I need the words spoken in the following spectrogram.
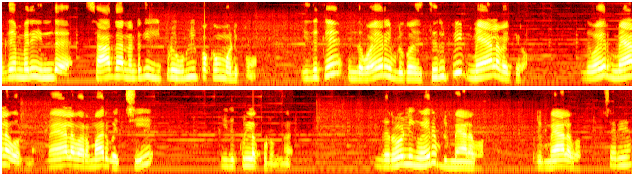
அதே மாதிரி இந்த சாதா நட்டுக்கு இப்படி உள் பக்கமும் அடிப்போம். இதுக்கு இந்த ஒயரை இப்படி கொஞ்சம் திருப்பி மேலே வைக்கிறோம். இந்த ஒயர் மேலே வரணும். மேலே வர மாதிரி வச்சு இதுக்குள்ளே கொடுங்க. இந்த ரோலிங் ஒயர் இப்படி மேலே வரணும். இப்படி மேலே வரும் சரியா?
